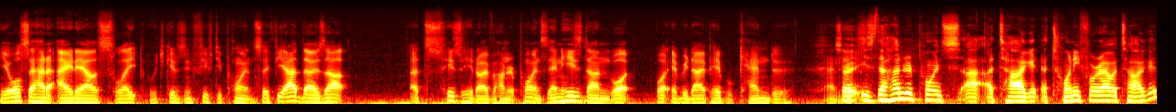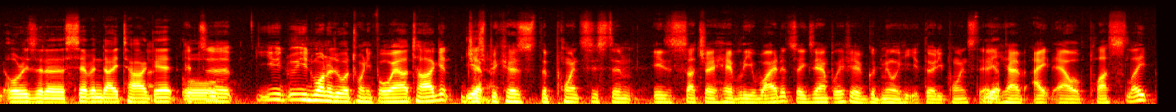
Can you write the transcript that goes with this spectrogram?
He also had an eight hours sleep, which gives him 50 points. So if you add those up, that's he's hit over 100 points, and he's done what what everyday people can do. And So it's- is the hundred points uh, a target, a twenty-four hour target, or is it a seven-day target? It's or a you'd, you'd want to do a 24 hour target just Yep. because the point system is such a heavily weighted. So, example, if you have a good meal, you hit your 30 points there. Yep. You have eight hour plus sleep,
